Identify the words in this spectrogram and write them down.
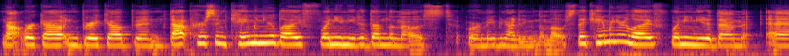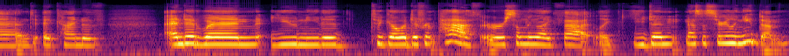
not work out and you break up and that person came in your life when you needed them the most or maybe not even the most. They came in your life when you needed them and it kind of ended when you needed to go a different path or something like that. Like you didn't necessarily need them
